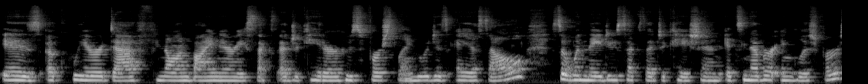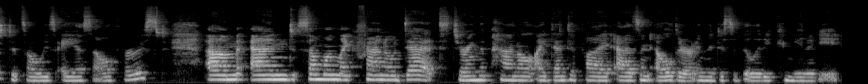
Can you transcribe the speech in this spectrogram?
is a queer, deaf, non binary sex educator whose first language is ASL. So when they do sex education, it's never English first, it's always ASL first. Um, and someone like Fran Odette during the panel identified as an elder in the disability community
